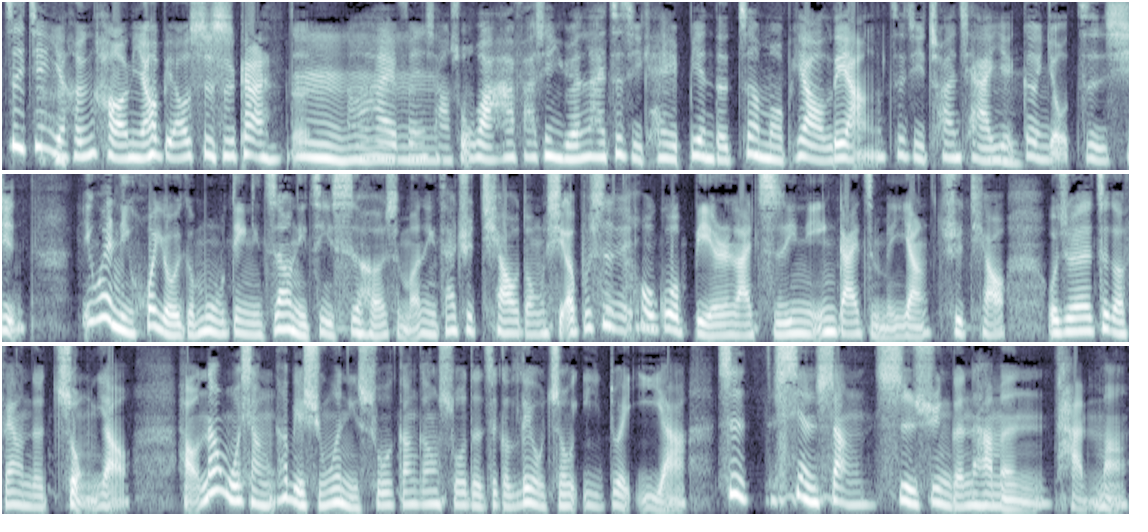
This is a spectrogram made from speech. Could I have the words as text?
这件也很好，你要不要试试看？嗯，然后他也分享说，哇，他发现原来自己。自己可以变得这么漂亮，自己穿起来也更有自信，嗯，因为你会有一个目的，你知道你自己适合什么，你再去挑东西，而不是透过别人来指引你应该怎么样去挑。我觉得这个非常的重要。好，那我想特别询问你说，刚刚说的这个六周一对一啊，是线上视讯跟他们谈吗？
